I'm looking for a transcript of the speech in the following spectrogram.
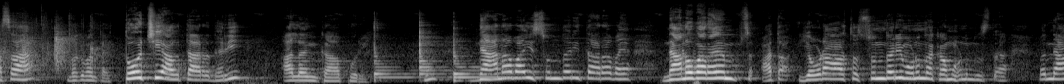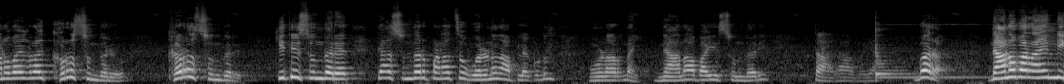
असा भगवंत आहे तोची अवतार धरी अलंकापुरी. ज्ञानाबाई सुंदरी ताराबाई ज्ञानोबाराय आता एवढा अर्थ सुंदरी म्हणू नका म्हणून नुसता पण ज्ञानोबाईकडे खरंच सुंदर आहे हो. खरंच सुंदर आहेत. किती सुंदर आहेत. त्या सुंदरपणाचं वर्णन आपल्याकडून होणार नाही. ज्ञानाबाई सुंदरी तारावया बरं. ज्ञानोबा रायांनी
